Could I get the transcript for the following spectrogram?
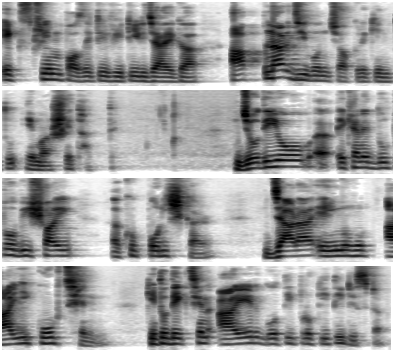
এক্সট্রিম পজিটিভিটির জায়গা আপনার জীবনচক্রে কিন্তু এ মাসে থাকবে। যদিও এখানে দুটো বিষয় খুব পরিষ্কার। যারা এই মুহূর্তে আয় করছেন, কিন্তু দেখছেন আয়ের গতি প্রকৃতি ডিস্টার্ব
